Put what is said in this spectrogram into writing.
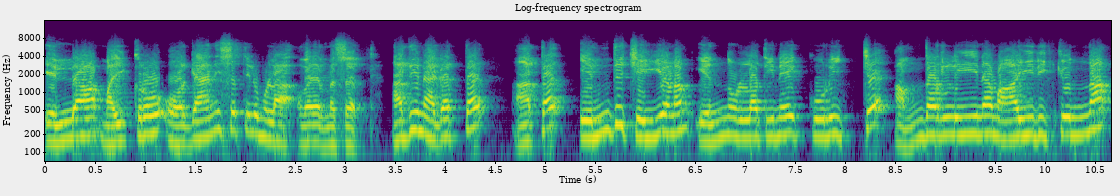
എല്ലാ മൈക്രോ ഓർഗാനിസത്തിലുമുള്ള അവയർനെസ് അതിനകത്ത് അത് എന്ത് ചെയ്യണം എന്നുള്ളതിനെ കുറിച്ച് അന്തർലീനമായിരിക്കുന്ന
